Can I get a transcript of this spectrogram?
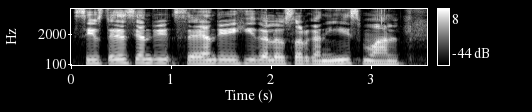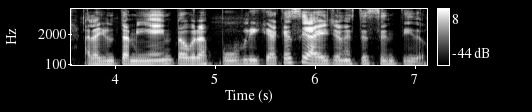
Si ustedes se han, se han dirigido a los organismos, al, al ayuntamiento, obras públicas, ¿qué se ha hecho en este sentido?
